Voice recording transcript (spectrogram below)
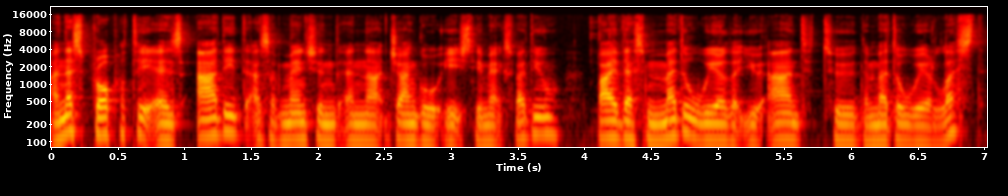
And this property is added, as I've mentioned in that Django HTMX video, by this middleware that you add to the middleware list.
